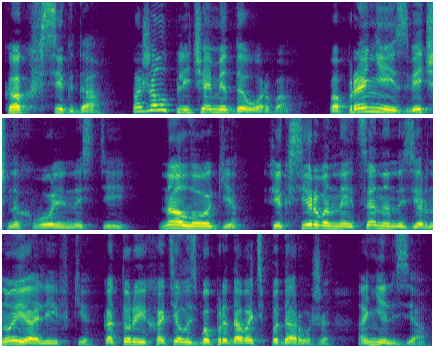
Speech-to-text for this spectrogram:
«Как всегда», – пожал плечами Деорва. «Попрание извечных вольностей, налоги, фиксированные цены на зерно и оливки, которые хотелось бы продавать подороже, а нельзя,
